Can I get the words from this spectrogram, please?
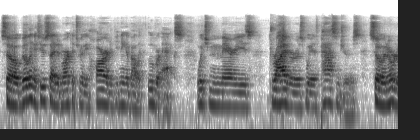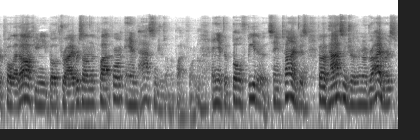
So building a two-sided market's really hard if you think about like Uber X, which marries drivers with passengers. So in order to pull that off, you need both drivers on the platform and passengers on the platform, Mm-hmm. and you have to both be there at the same time. Because if I'm a passenger, there are no drivers.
